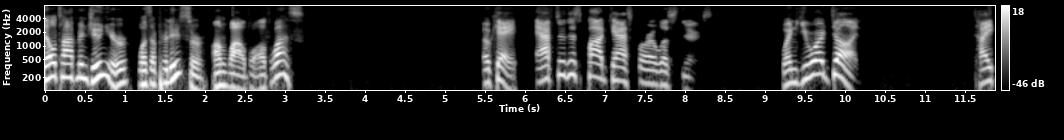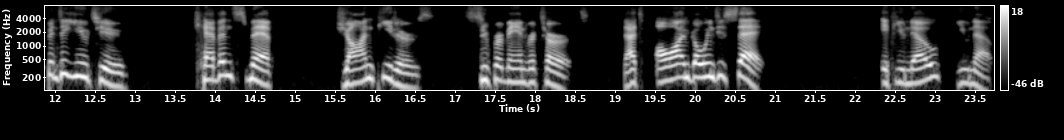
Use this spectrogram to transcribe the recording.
Bill Todman Jr. was a producer on Wild Wild West. Okay, after this podcast for our listeners, when you are done, type into YouTube Kevin Smith, Jon Peters, Superman Returns. That's all I'm going to say. If you know, you know.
